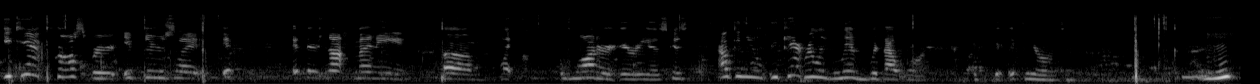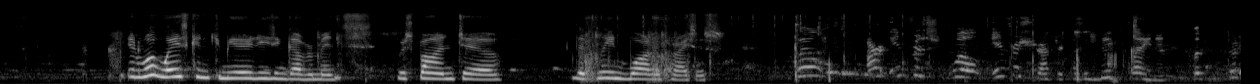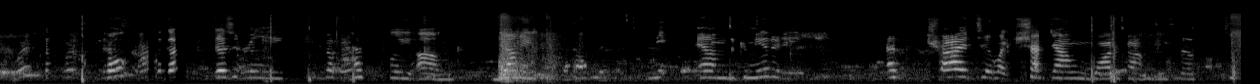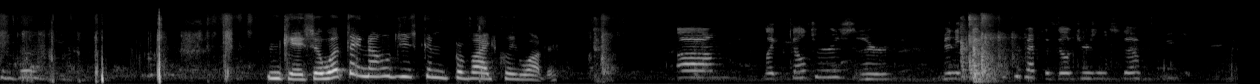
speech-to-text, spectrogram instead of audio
you can't prosper if there's like if if there's not many um like water areas because how can you you can't really live without water if, if you know what I'm saying. Hmm In what ways can communities and governments respond to the clean water crisis? Well, our infra well infrastructure has a big play in it, but well, the government doesn't really hasn't really um to help it, and the community has tried to like shut down water fountains and stuff to conserve. Okay, so what technologies can provide clean water? Um, like filters or many types of filters and stuff,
